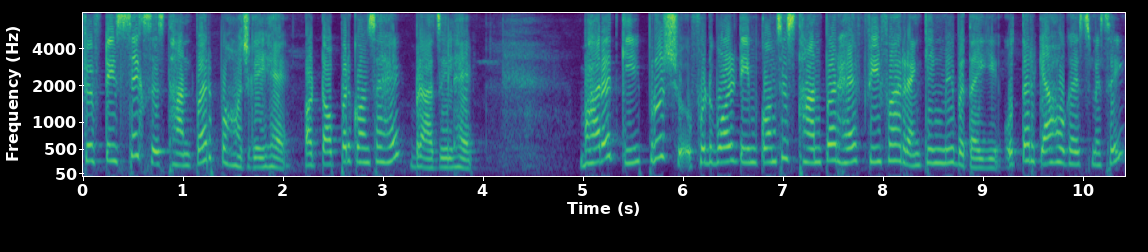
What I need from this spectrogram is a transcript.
56 स्थान पर पहुँच गई है? और टॉप पर कौन सा है? ब्राज़ील है। भारत की पुरुष फुटबॉल टीम कौन से स्थान पर है? फीफा रैंकिंग में बताइए। उत्तर क्या होगा इसमें से?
